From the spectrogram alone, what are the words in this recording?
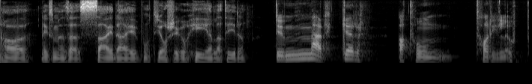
har liksom en så här side-eye mot Yoshiko hela tiden. Du märker att hon tar illa upp.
